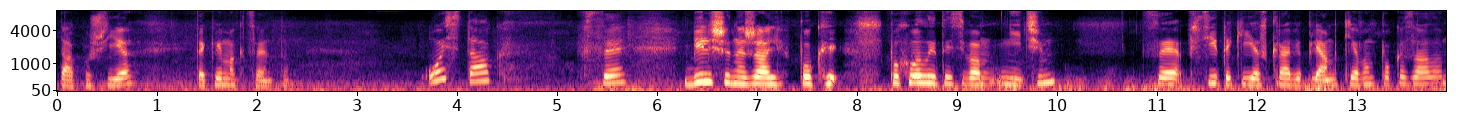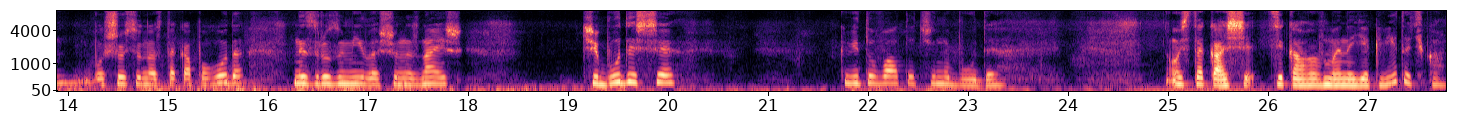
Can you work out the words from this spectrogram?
також є таким акцентом. Ось так. Все. Більше, на жаль, поки похвалитись вам нічим. Це всі такі яскраві плямки я вам показала, бо щось у нас така погода незрозуміла, що не знаєш, чи буде ще квітувати, чи не буде. Ось така ще цікава в мене є квіточка.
